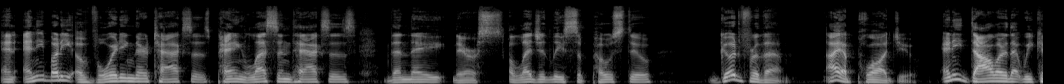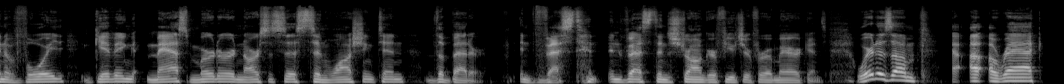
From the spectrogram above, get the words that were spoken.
And anybody avoiding their taxes, paying less in taxes than they they're allegedly supposed to, good for them. I applaud you. Any dollar that we can avoid giving mass murderer narcissists in Washington, the better. Invest in invest in stronger future for Americans. Where does um Iraq,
